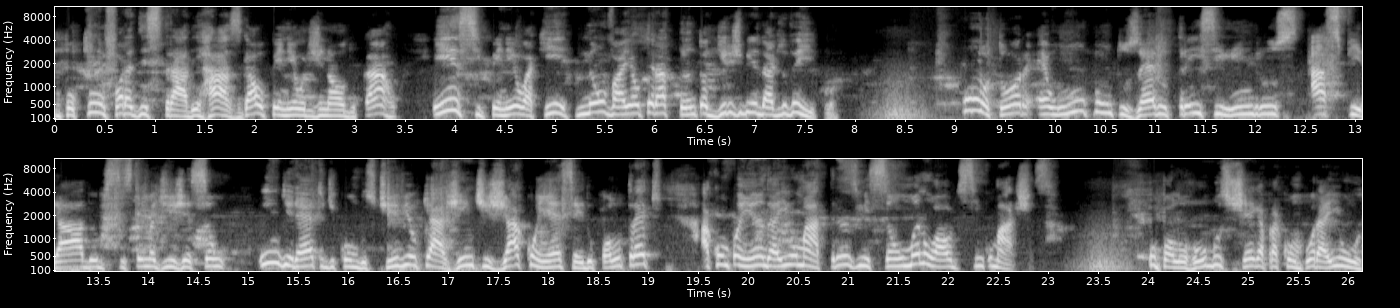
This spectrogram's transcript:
um pouquinho fora de estrada e rasgar o pneu original do carro, esse pneu aqui não vai alterar tanto a dirigibilidade do veículo. O motor é o 1.0 3 cilindros aspirado de sistema de injeção indireto de combustível que a gente já conhece aí do Polo Trek, acompanhando aí uma transmissão manual de cinco marchas. O Polo Rubus chega para compor aí o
